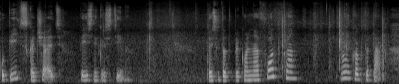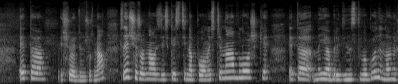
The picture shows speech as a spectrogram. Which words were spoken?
купить, скачать песни Кристины. То есть вот эта прикольная фотка. Ну, как-то так. Это еще один журнал. Следующий журнал здесь Кристина полностью на обложке. Это ноябрь 2011 года, номер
